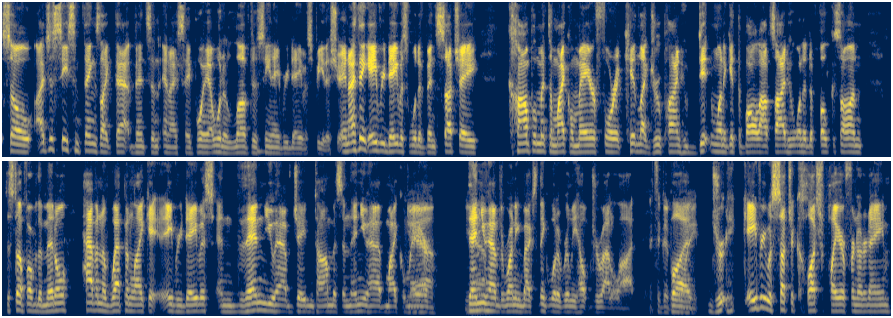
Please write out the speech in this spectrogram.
so I just see some things like that, Vincent, and I say, boy, I would have loved to have seen Avery Davis be this year. And I think Avery Davis would have been such a compliment to Michael Mayer for a kid like Drew Pyne who didn't want to get the ball outside, who wanted to focus on the stuff over the middle, having a weapon like Avery Davis, and then you have Jayden Thomas, and then you have Michael Mayer. Yeah. Then yeah. you have the running backs. I think would have really helped Drew out a lot. That's a good but point. Drew, Avery was such a clutch player for Notre Dame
